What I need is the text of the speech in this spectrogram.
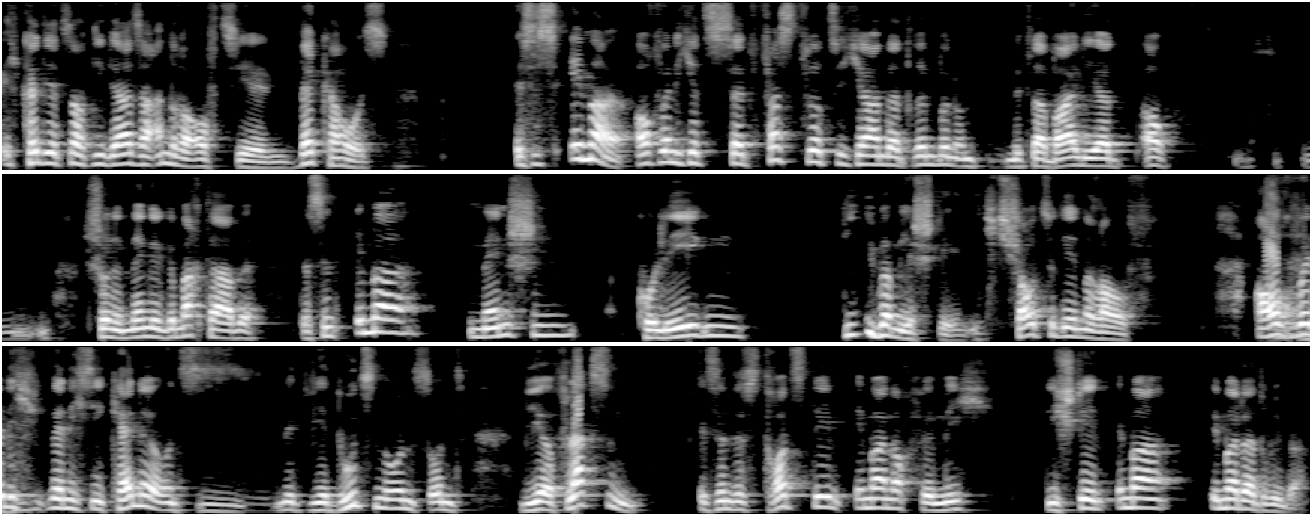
ich könnte jetzt noch diverse andere aufzählen, Beckhaus. Es ist immer, auch wenn ich jetzt seit fast 40 Jahren da drin bin und mittlerweile ja auch schon eine Menge gemacht habe, das sind immer Menschen, Kollegen, die über mir stehen. Ich schaue zu denen rauf. Auch wenn ich, wenn ich sie kenne und mit wir duzen uns und wir flachsen, sind es trotzdem immer noch für mich, die stehen immer, immer darüber.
